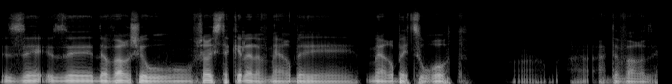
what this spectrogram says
זה, זה דבר שהוא, אפשר להסתכל עליו מהרבה, מהרבה צורות, הדבר הזה.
